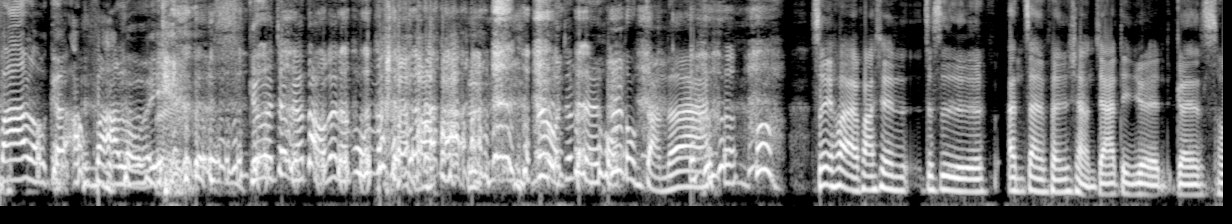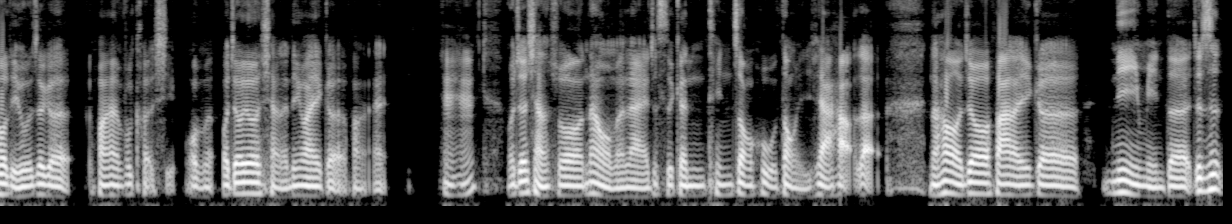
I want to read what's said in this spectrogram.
，follow 跟 unfollow 而已。根本就没有讨论的部分。那我就变成活动长的啊。所以后来发现，就是按赞、分享、加订阅跟收礼物这个方案不可行，我们我就又想了另外一个方案。嗯哼，我就想说，那我们来就是跟听众互动一下好了。然后我就发了一个匿名的，就是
